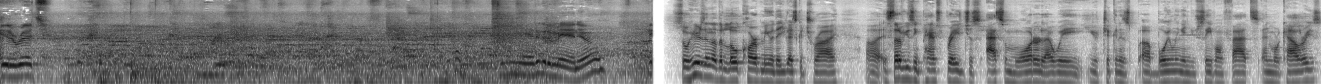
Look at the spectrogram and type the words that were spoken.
Get it, Rich. Yeah, look at the man, yo. So here's another low carb meal that you guys could try. Uh, instead of using Pam spray, just add some water. That way your chicken is uh, boiling and you save on fats and more calories.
